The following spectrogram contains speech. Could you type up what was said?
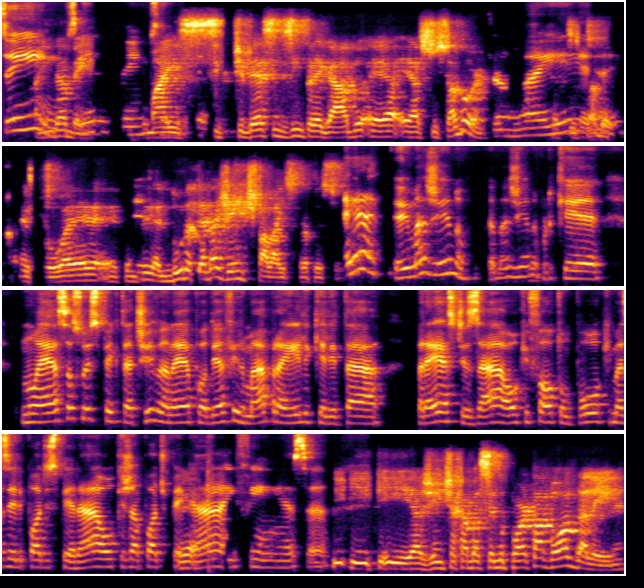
Sim, ainda bem. Sim, sim, Mas sim. se tivesse desempregado, é, é assustador. Então, aí. É assustador. É... A pessoa é, é complicado. Dura até da gente falar isso para a pessoa. É, eu imagino, eu imagino, porque não é essa a sua expectativa, né? Poder afirmar para ele que ele está prestes a, ou que falta um pouco, mas ele pode esperar, ou que já pode pegar, é. enfim, essa. E, e, e, a gente acaba sendo porta-voz da lei, né?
